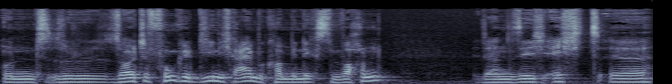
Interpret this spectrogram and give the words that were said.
Und so sollte Funkel die nicht reinbekommen die nächsten Wochen, dann sehe ich echt äh,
